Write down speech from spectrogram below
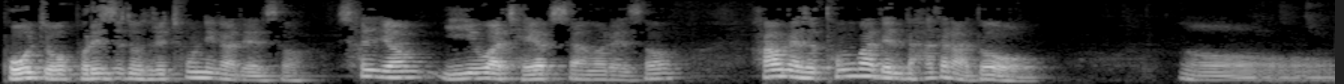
보조 보리스 존슨이 총리가 돼서 설령 이유와 재협상을 해서 하원에서 통과된다 하더라도 어,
